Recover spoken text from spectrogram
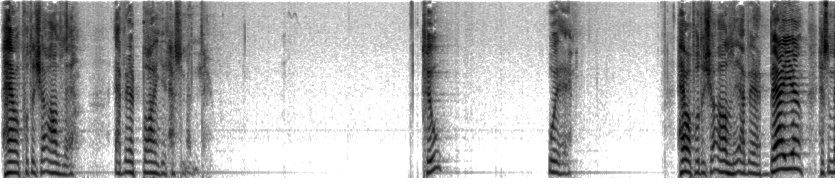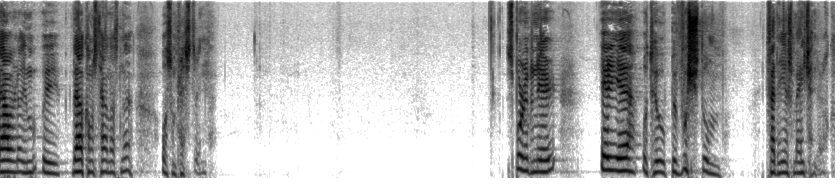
har potensialet er vi bare her som ender. To og jeg har potensialet er vi bare her som er i velkomsttjenestene og som presteren. Spørningen er, er jeg og to bevusst om hva det er som jeg kjenner dere.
